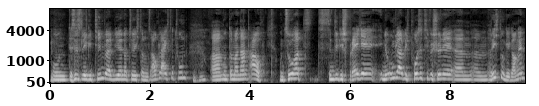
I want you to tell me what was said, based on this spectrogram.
Und das ist legitim, weil wir natürlich dann uns auch leichter tun ähm, und der Mandant auch. Und so hat, sind die Gespräche in eine unglaublich positive, schöne ähm, ähm, Richtung gegangen.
